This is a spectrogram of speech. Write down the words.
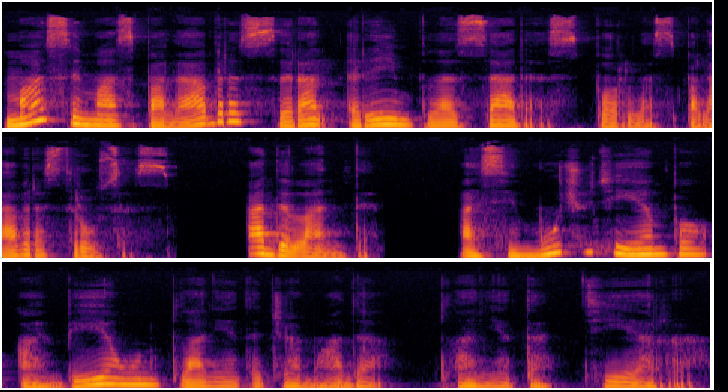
más y más palabras serán reemplazadas por las palabras rusas. Adelante. Hace mucho tiempo había un planeta llamado planeta Tierra.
